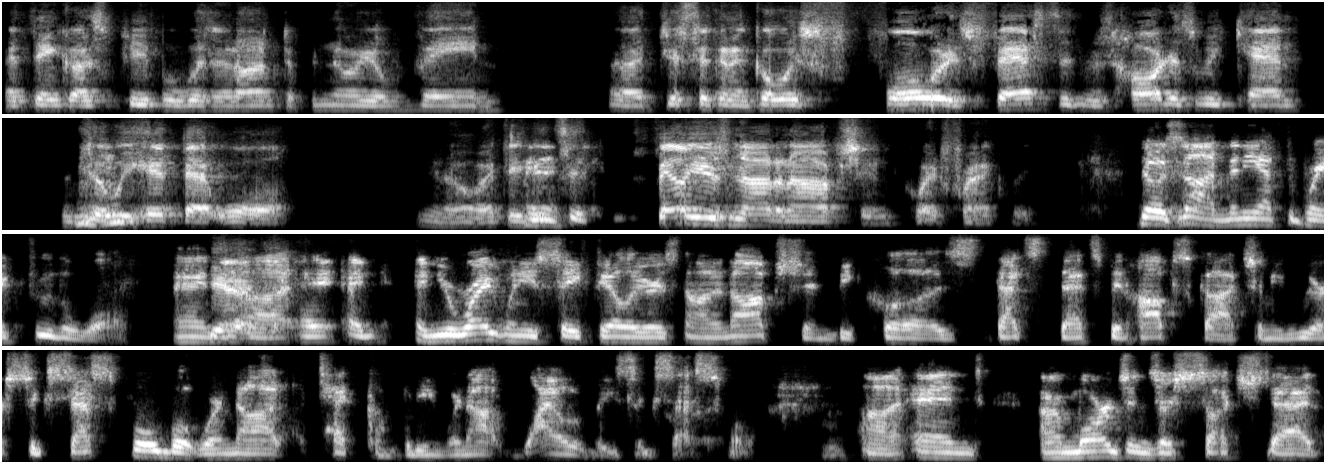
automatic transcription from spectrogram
I think us people with an entrepreneurial vein uh, just are going to go as forward as fast and as hard as we can until mm-hmm. we hit that wall. You know, I think it's, failure is not an option, quite frankly. No, it's not. And then you have to break through the wall. And, yeah. uh, and, and you're right when you say failure is not an option because that's that's been hopscotch. I mean, we are successful, but we're not a tech company. We're not wildly successful, mm-hmm. uh, and our margins are such that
